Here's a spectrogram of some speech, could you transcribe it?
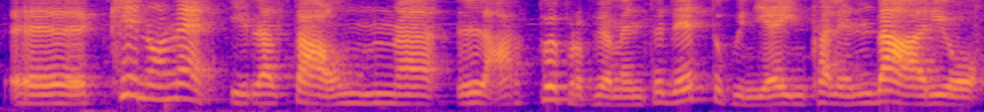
eh, che non è in realtà un LARP propriamente detto, quindi è in calendario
